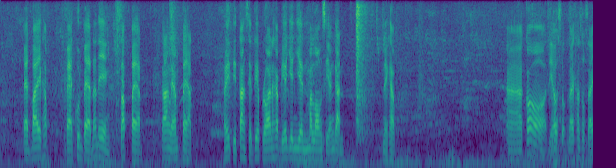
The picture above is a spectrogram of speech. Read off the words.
8 8ใบครับ8คูณ8นั่นเองซับ 8 กลางแหลม 8 อันนี้ติดตั้งเสร็จเรียบร้อยนะครับ เดี๋ยวเย็นๆมาลองเสียงกันนะครับอ่าก็เดี๋ยวหลายท่านสงสัย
